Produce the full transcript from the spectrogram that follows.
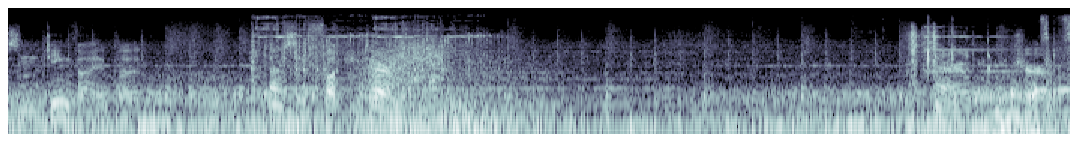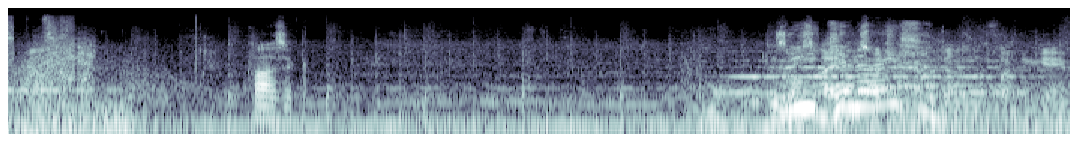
was in the team fight, but that's fucking terrible. Alright, sure. Classic. This is the most item switching I've ever done in the fucking game.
